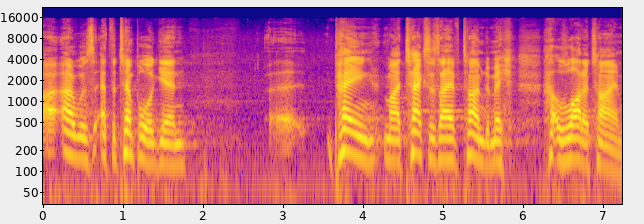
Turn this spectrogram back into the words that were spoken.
I, was at the temple again, uh, paying my taxes. I have time to make a lot of time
